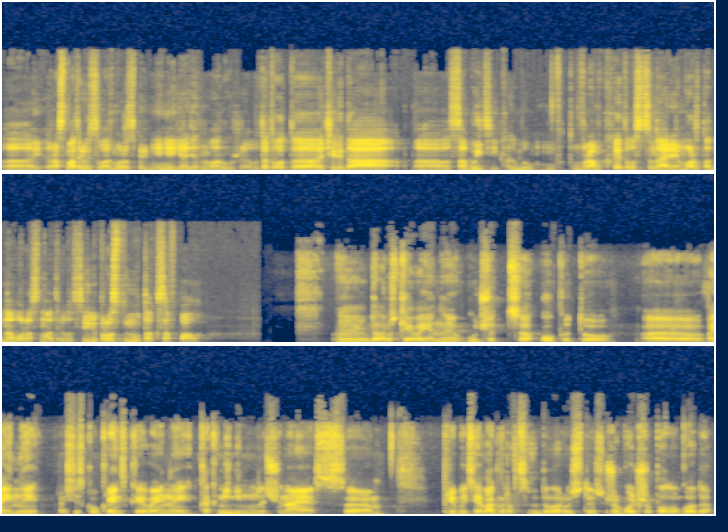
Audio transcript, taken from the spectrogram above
э, рассматривается возможность применения ядерного оружия. Вот это вот э, череда э, событий, как бы в рамках этого сценария может одного рассматриваться или просто, ну, так совпало? Белорусские военные учатся опыту э, войны, российско-украинской войны, как минимум, начиная с э, прибытия вагнеровцев в Беларусь, то есть уже больше полугода,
